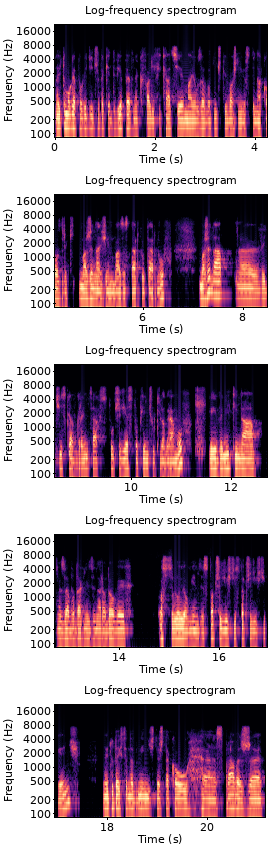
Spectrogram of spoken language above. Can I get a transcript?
No i tu mogę powiedzieć, że takie dwie pewne kwalifikacje mają zawodniczki właśnie Justyna Kozdryk i Marzyna Zięba ze startu Tarnów. Marzyna e, wyciska w granicach 135 kg. Jej wyniki na zawodach międzynarodowych oscylują między 130 135. No i tutaj chcę nadmienić też taką e, sprawę, że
